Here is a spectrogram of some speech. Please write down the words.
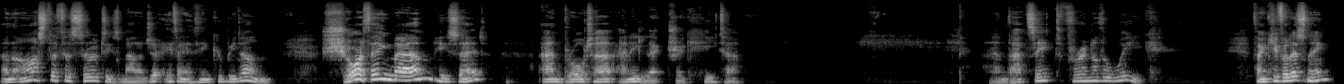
and asked the facilities manager if anything could be done. Sure thing, ma'am, he said, and brought her an electric heater. And that's it for another week. Thank you for listening.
